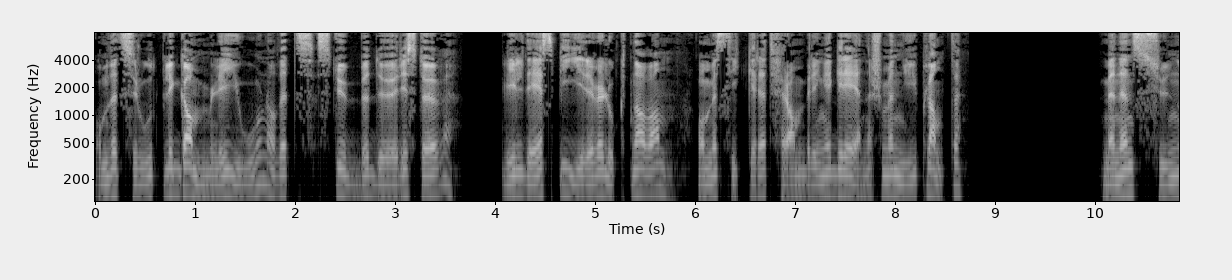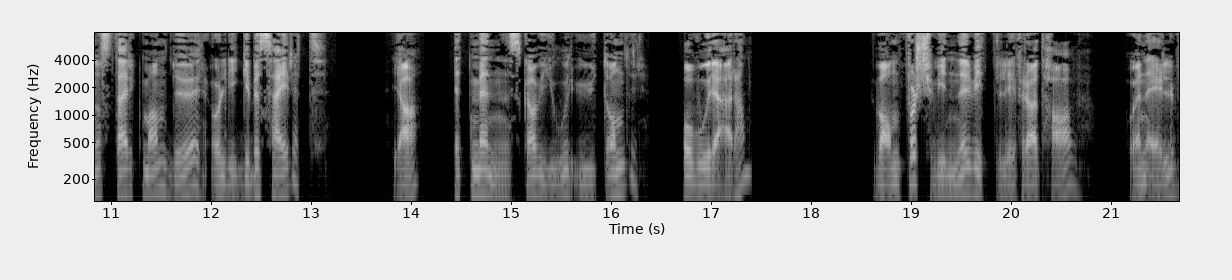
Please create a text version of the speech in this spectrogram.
Om dets rot blir gamle i jorden, og dets stubbe dør i støvet, vil det spire ved lukten av vann, og med sikkerhet frambringe grener som en ny plante. Men en sunn og sterk mann dør og ligger beseiret. Ja, et menneske av jord utånder. Og hvor er han? Vann forsvinner vittelig fra et hav, og en elv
